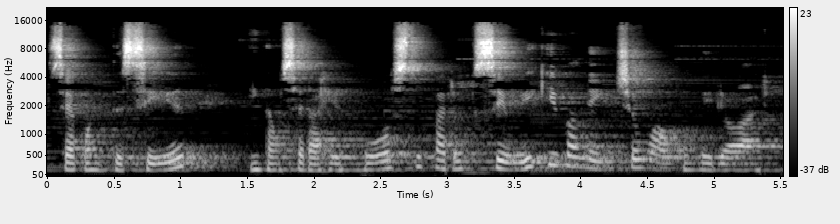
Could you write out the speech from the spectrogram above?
Se acontecer, então será reposto para o seu equivalente ou algo melhor.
